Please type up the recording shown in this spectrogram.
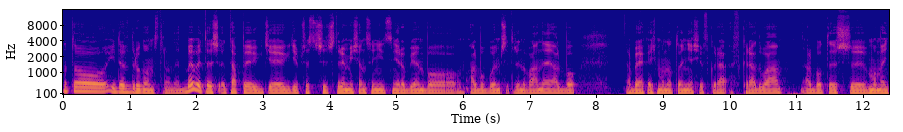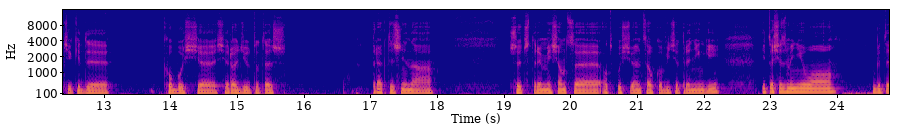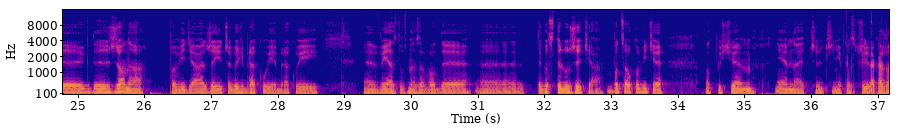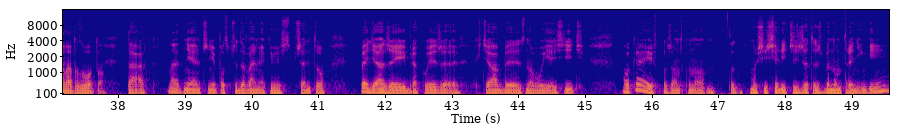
no to idę w drugą stronę. Były też etapy, gdzie, gdzie przez 3-4 miesiące nic nie robiłem, bo albo byłem przetrenowany, albo, albo jakaś monotonia się wkra- wkradła, albo też y, w momencie, kiedy Kubuś się, się rodził, to też praktycznie na 3-4 miesiące odpuściłem całkowicie treningi i to się zmieniło, gdy, gdy żona powiedziała, że jej czegoś brakuje, brakuje jej e, wyjazdów na zawody, e, tego stylu życia, bo całkowicie odpuściłem, nie wiem nawet czy, czy nie Czyli posprzedawałem, taka żona to złoto. tak, nawet nie wiem czy nie posprzedawałem jakiegoś sprzętu, powiedziała, że jej brakuje, że chciałaby znowu jeździć, okej, w porządku, no to musi się liczyć, że też będą treningi,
